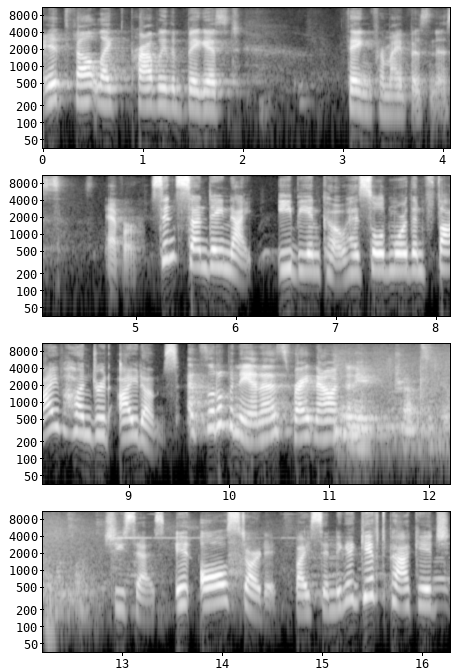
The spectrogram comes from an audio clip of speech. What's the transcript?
It felt like probably the biggest thing for my business ever. Since Sunday night, EB & Co. has sold more than 500 items. It's little bananas right now. Any Travis and Taylor? She says it all started by sending a gift package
